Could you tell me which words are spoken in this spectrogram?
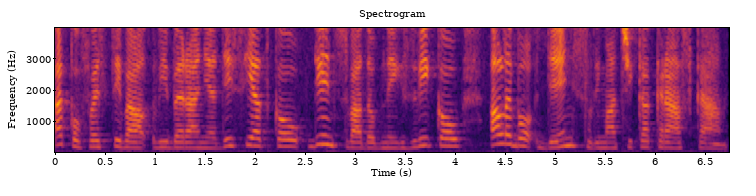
ako festival vyberania desiatkov, deň svadobných zvykov alebo deň slimačika kráska.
